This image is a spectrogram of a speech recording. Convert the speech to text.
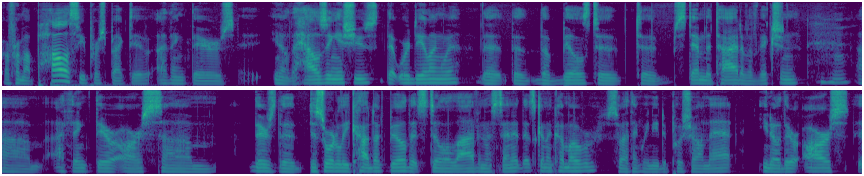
But from a policy perspective, I think there's, you know, the housing issues that we're dealing with, the the, the bills to, to stem the tide of eviction. Um, I think there are some. There's the disorderly conduct bill that's still alive in the Senate that's going to come over. So I think we need to push on that. You know, there are, uh,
